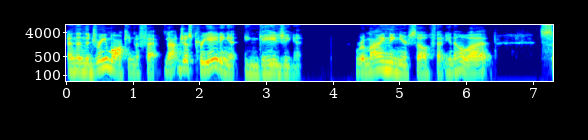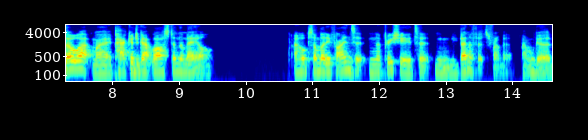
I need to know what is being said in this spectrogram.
And then the dream walking effect, not just creating it, engaging it, reminding yourself that you know what, so what, my package got lost in the mail I hope somebody finds it and appreciates it and benefits from it. I'm good.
